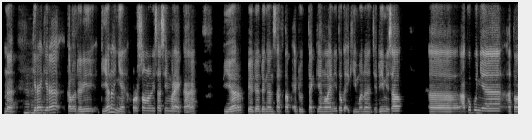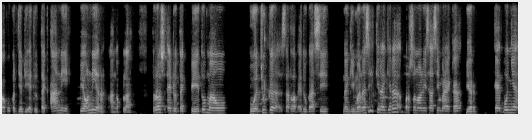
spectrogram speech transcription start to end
Nah, kira-kira kalau dari dia nanya personalisasi mereka biar beda dengan startup edutech yang lain itu kayak gimana. Jadi misal eh, aku punya atau aku kerja di edutech A nih, pionir anggaplah. Terus edutech B itu mau buat juga startup edukasi. Nah, gimana sih kira-kira personalisasi mereka biar kayak punya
